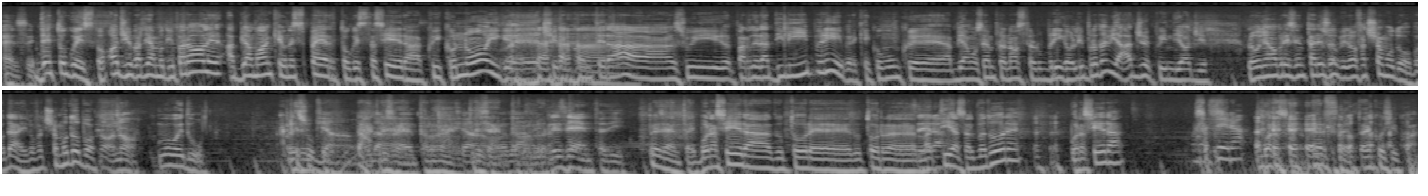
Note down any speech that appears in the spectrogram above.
Eh sì. Detto questo, oggi parliamo di parole, abbiamo anche un esperto questa sera qui con noi che ci racconterà, sui, parlerà di libri, perché comunque abbiamo sempre la nostra rubrica Un libro da viaggio e quindi oggi lo vogliamo presentare subito, lo facciamo dopo, dai, lo facciamo dopo. No, no, come vuoi tu. Subito. Presentiamo. Dai, presentalo, dai, presentalo, dai, allora. Presentati. Presenta, buonasera dottore, dottor Buonasera. Mattia Salvatore, buonasera. Buonasera. Buonasera, perfetto, eccoci qua.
